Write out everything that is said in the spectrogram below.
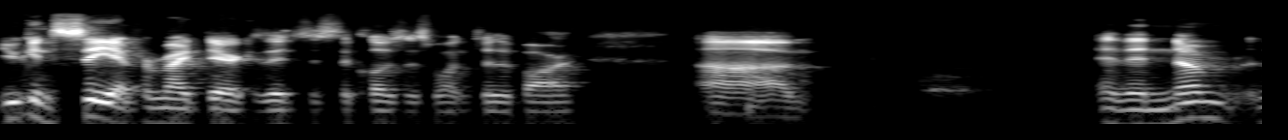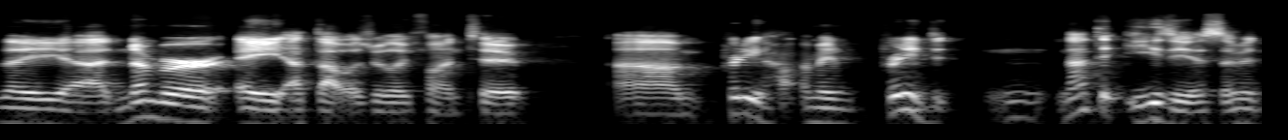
you can see it from right there because it's just the closest one to the bar. Um, and then number the uh, number eight, I thought was really fun too. Um, pretty, I mean, pretty, not the easiest. I mean,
